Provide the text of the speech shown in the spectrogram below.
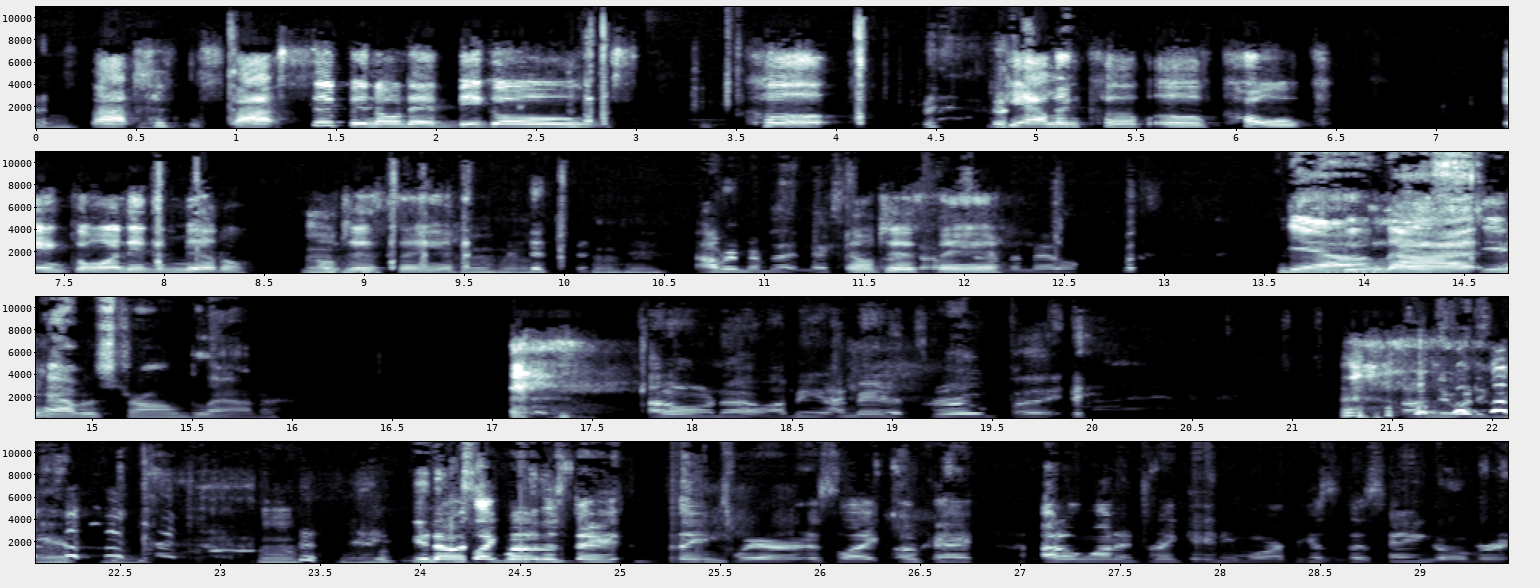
mm. Stop stop sipping on that big old cup, gallon cup of Coke and going in the middle. I'm Mhm, just saying. mhm, mhm. I'll remember that next I'm time. just saying. in the middle. Yeah, Do unless not- you have a strong bladder. I don't know. I mean, I made it through, but I'll do it again. Mm, mm. You know, it's like one of those day things where it's like, okay, I don't want to drink anymore because of this hangover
